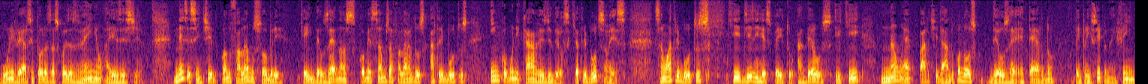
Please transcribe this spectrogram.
o universo e todas as coisas venham a existir. Nesse sentido, quando falamos sobre quem Deus é, nós começamos a falar dos atributos incomunicáveis de Deus. Que atributos são esses? São atributos que dizem respeito a Deus e que não é partilhado conosco. Deus é eterno, não tem princípio nem fim.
